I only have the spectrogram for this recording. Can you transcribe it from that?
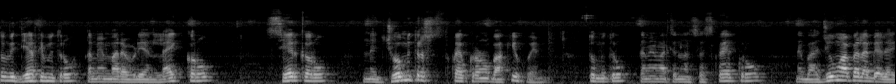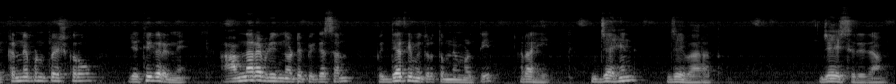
તો વિદ્યાર્થી મિત્રો, તમે મારા વિડીયોને લાઇક કરો શેર કરો અને જો મિત્રો સબસ્ક્રાઈબ કરવાનું બાકી હોય તો મિત્રો, તમે મારા ચેનલને સબસ્ક્રાઈબ કરો અને બાજુમાં આપેલા બે લાઇકનને પણ પ્રેસ કરો, જેથી કરીને આવનારા વીડિયો નોટિફિકેશન વિદ્યાર્થી મિત્રો તમને મળતી રહે. જય હિન્દ, જય ભારત. જય શ્રી રામ.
